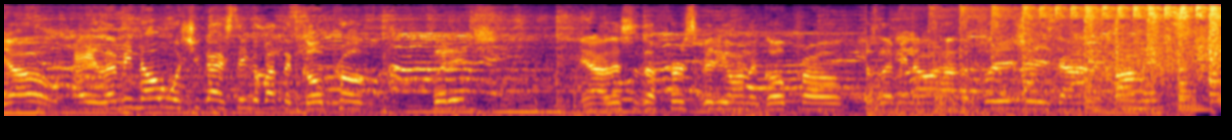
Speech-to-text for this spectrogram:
Yo, hey, let me know what you guys think about the GoPro footage. You know, this is the first video on the GoPro. Just let me know how the footage is down in the comments.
